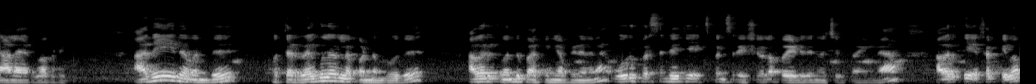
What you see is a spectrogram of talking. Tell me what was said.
நாலாயிரம் கிடைக்கும். அதே இதை வந்து ஒருத்தர் ரெகுலரில் பண்ணும்போது அவருக்கு வந்து பார்த்தீங்க அப்படின்னதுன்னா ஒரு பர்சன்டேஜ் எக்ஸ்பென்ஸ் ரேஷியோவில் போயிடுதுன்னு வச்சுருப்பாங்கன்னா அவருக்கு எஃபெக்டிவாக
